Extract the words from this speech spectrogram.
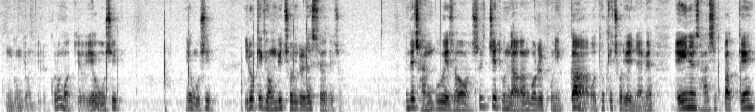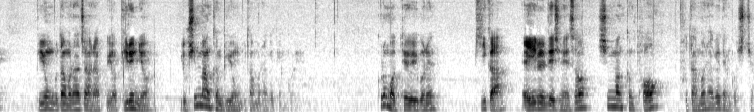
공동 경비를. 그럼 어때요? 얘 50, 얘 50. 이렇게 경비 처리를 했어야 되죠. 근데 장부에서 실제 돈 나간 거를 보니까 어떻게 처리했냐면 A는 40밖에 비용 부담을 하지 않았고요. B는요. 60만큼 비용 부담을 하게 된 거예요. 그럼 어때요? 이거는 B가 A를 대신해서 10만큼 더 부담을 하게 된 것이죠.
